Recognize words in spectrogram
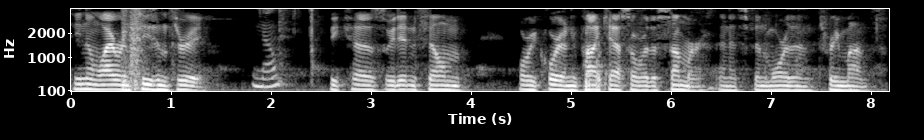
Do you know why we're in season three? No. Because we didn't film or record any podcasts over the summer, and it's been more than three months.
